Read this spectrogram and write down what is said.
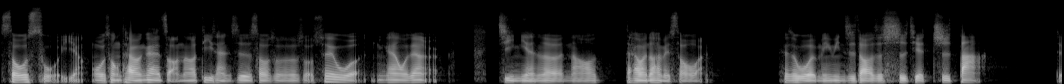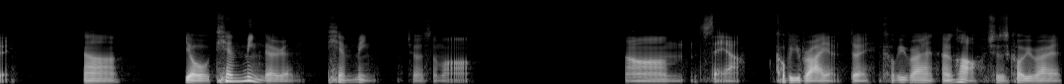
搜索一样。我从台湾开始找，然后地毯式的搜索搜索。所以我你看我这样几年了，然后台湾都还没搜完。可是我明明知道这世界之大，对。那有天命的人，天命就是什么？嗯，谁呀？Kobe Bryant，对，Kobe Bryant 很好，就是 Kobe Bryant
